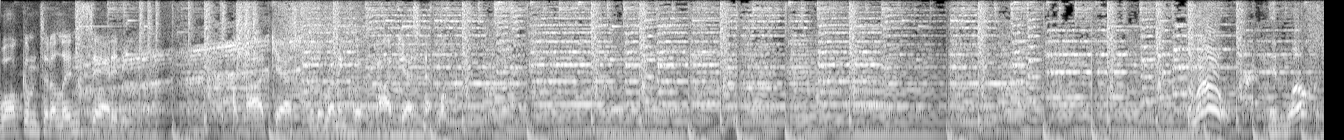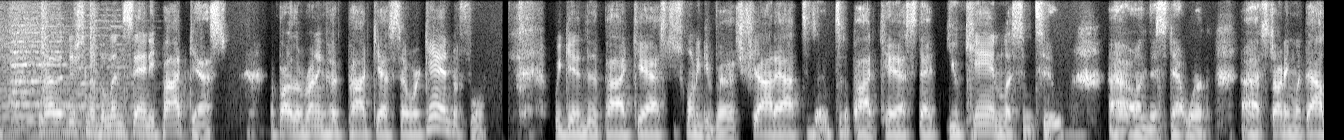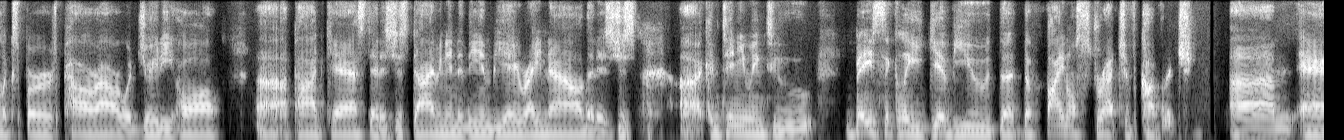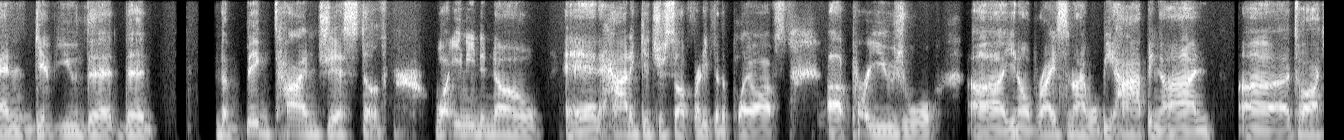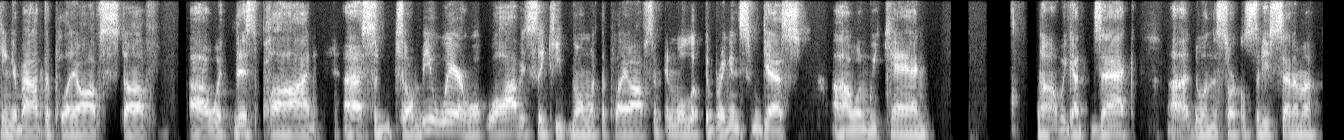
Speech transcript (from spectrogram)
Welcome to the LynnSanity, a podcast for the Running Hook Podcast Network. Hello, and welcome to another edition of the LynnSanity Podcast, a part of the Running Hook Podcast Network. And before we get into the podcast, just want to give a shout out to the to the podcast that you can listen to uh, on this network, uh, starting with Alex Spur's Power Hour with JD Hall, uh, a podcast that is just diving into the NBA right now, that is just uh, continuing to basically give you the the final stretch of coverage um, and give you the the the big time gist of what you need to know and how to get yourself ready for the playoffs. Uh, per usual, uh, you know, Bryce and I will be hopping on uh, talking about the playoff stuff. Uh, with this pod, uh, so so be aware. We'll, we'll, obviously keep going with the playoffs, and, and we'll look to bring in some guests uh, when we can. we got Zach doing the Circle City Cinema,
